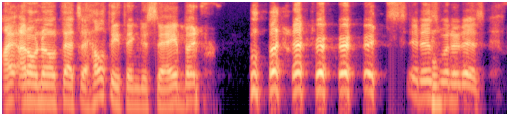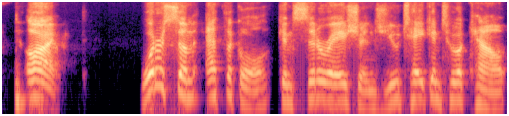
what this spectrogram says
I, I, don't know if that's a healthy thing to say, but whatever. It is what it is. All right. What are some ethical considerations you take into account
